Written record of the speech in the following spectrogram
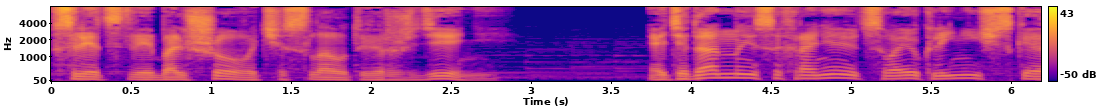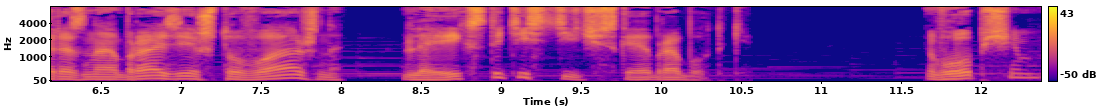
Вследствие большого числа утверждений, эти данные сохраняют свое клиническое разнообразие, что важно для их статистической обработки. В общем,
